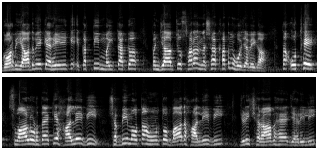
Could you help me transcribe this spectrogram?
ਗੌਰਵ ਯਾਦਵ ਕਹਿ ਰਹੇ ਨੇ ਕਿ 31 ਮਈ ਤੱਕ ਪੰਜਾਬ 'ਚੋਂ ਸਾਰਾ ਨਸ਼ਾ ਖਤਮ ਹੋ ਜਾਵੇਗਾ। ਤਾਂ ਉੱਥੇ ਸਵਾਲ ਉੱਠਦਾ ਹੈ ਕਿ ਹਾਲੇ ਵੀ 26 ਮੌਤਾਂ ਹੋਣ ਤੋਂ ਬਾਅਦ ਹਾਲੇ ਵੀ ਜਿਹੜੀ ਸ਼ਰਾਬ ਹੈ ਜ਼ਹਿਰੀਲੀ,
